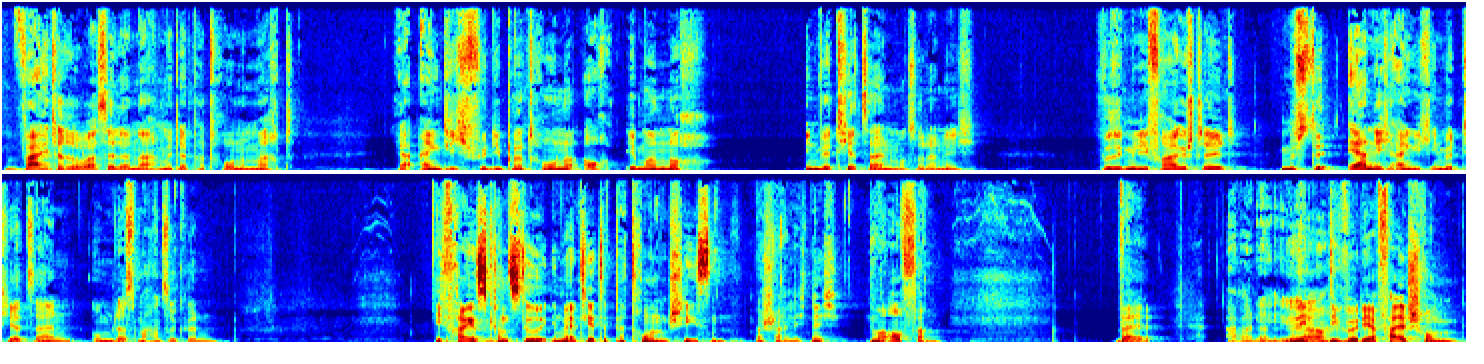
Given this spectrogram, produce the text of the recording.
weitere, was er danach mit der Patrone macht, ja eigentlich für die Patrone auch immer noch invertiert sein muss, oder nicht? Wo sich mir die Frage stellt, müsste er nicht eigentlich invertiert sein, um das machen zu können? Die Frage ist, kannst du invertierte Patronen schießen? Wahrscheinlich nicht. Nur auffangen. Weil Aber dann, Ja. die würde ja falsch rum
